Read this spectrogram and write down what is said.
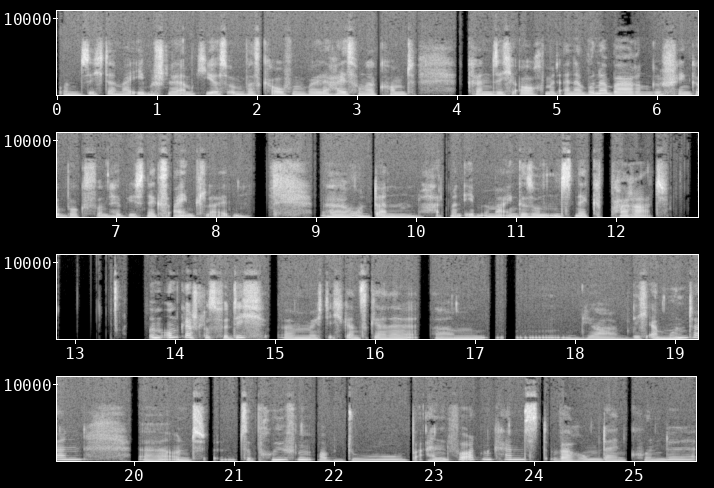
und sich dann mal eben schnell am Kiosk irgendwas kaufen, weil der Heißhunger kommt, können sich auch mit einer wunderbaren Geschenkebox von Happy Snacks einkleiden. Äh, und dann hat man eben immer einen gesunden Snack parat. Im Umkehrschluss für dich ähm, möchte ich ganz gerne ähm, ja, dich ermuntern äh, und zu prüfen, ob du beantworten kannst, warum dein Kunde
